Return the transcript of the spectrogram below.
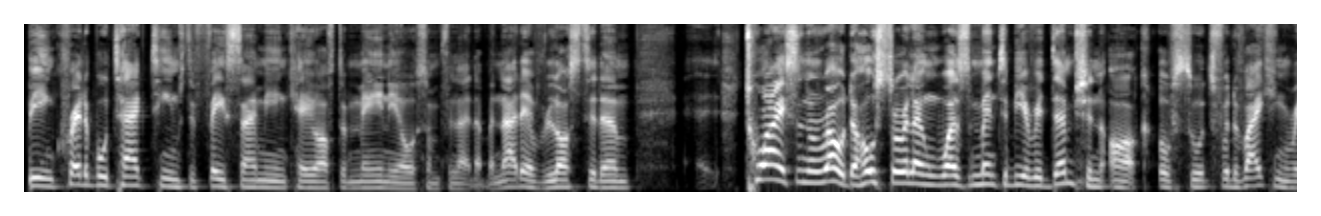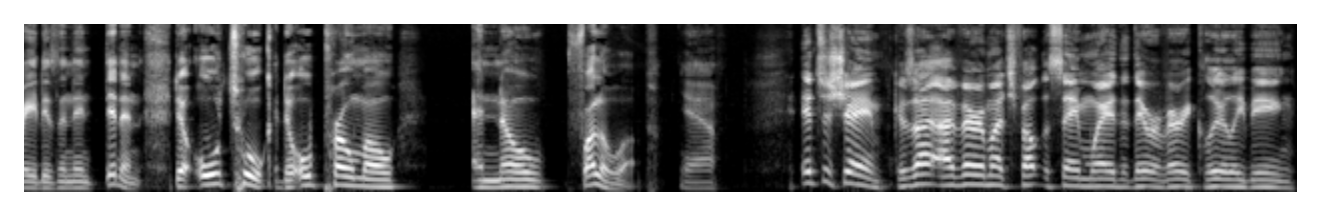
being credible tag teams to face Sami and KO after Mania or something like that. But now they've lost to them uh, twice in a row. The whole storyline was meant to be a redemption arc of sorts for the Viking Raiders, and it didn't. They're all talk, they're all promo, and no follow up. Yeah. It's a shame because I, I very much felt the same way that they were very clearly being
